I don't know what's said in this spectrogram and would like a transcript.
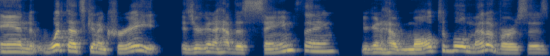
And what that's going to create is you're going to have the same thing. You're going to have multiple metaverses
